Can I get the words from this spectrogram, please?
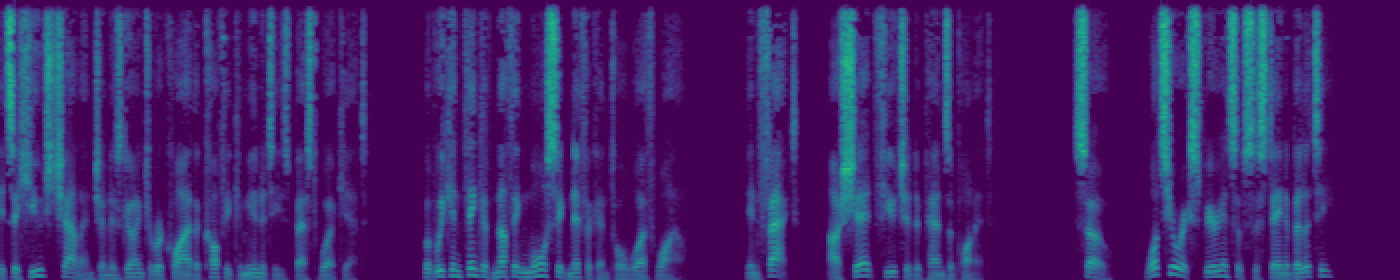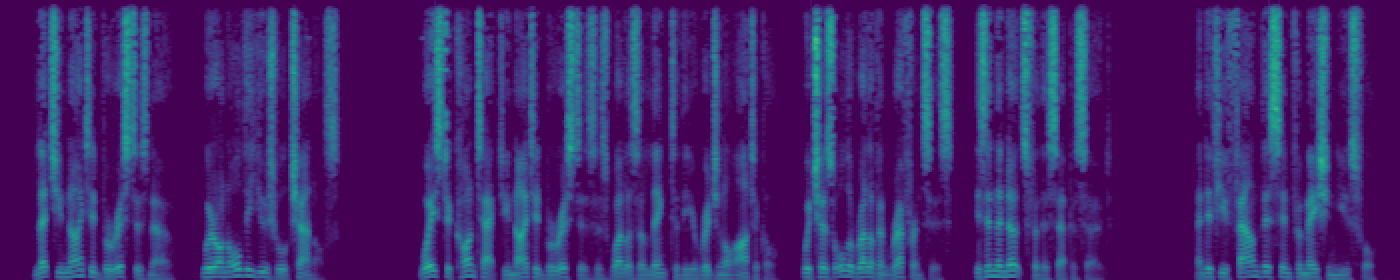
It's a huge challenge and is going to require the coffee community's best work yet. But we can think of nothing more significant or worthwhile. In fact, our shared future depends upon it. So, what's your experience of sustainability? Let United Baristas know, we're on all the usual channels. Ways to contact United Baristas as well as a link to the original article, which has all the relevant references, is in the notes for this episode. And if you found this information useful,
